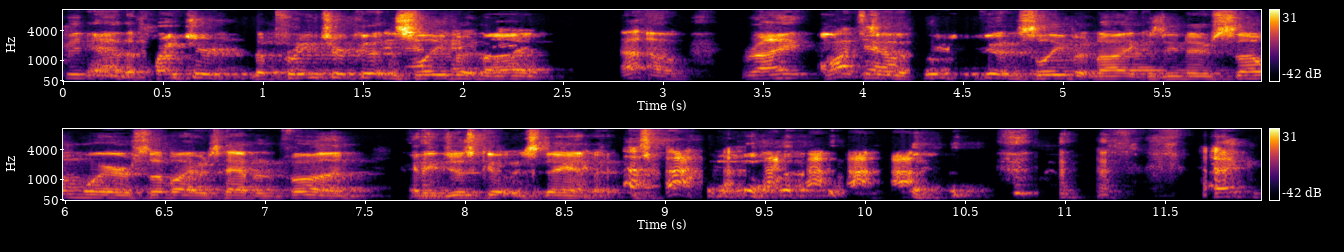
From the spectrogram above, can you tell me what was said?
Yeah, the preacher the preacher couldn't sleep at night. Uh oh, right? Watch out. The preacher couldn't sleep at night because he knew somewhere somebody was having fun and he just couldn't stand it. that,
